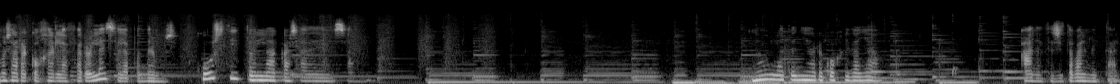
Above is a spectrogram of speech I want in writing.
Vamos a recoger la farola y se la pondremos justito en la casa de Sam. No la tenía recogida ya. Ah, necesitaba el metal.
